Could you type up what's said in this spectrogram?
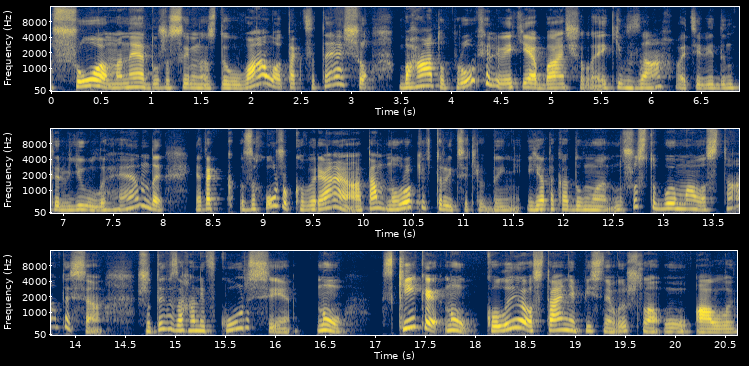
що мене дуже сильно здивувало, так це те, що багато профілів, які я бачила, які в захваті від інтерв'ю легенди, я так заходжу, ковиряю, а там ну років 30 людині. І я така думаю: ну що з тобою мало статися, що ти взагалі в курсі? Ну скільки, ну коли остання пісня вийшла у Алли?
